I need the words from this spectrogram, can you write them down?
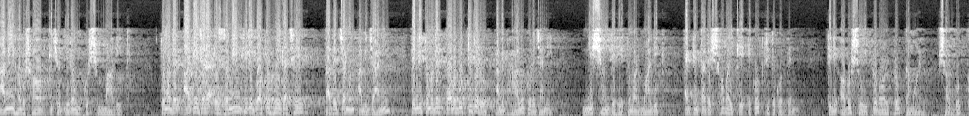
আমি হব সব কিছু নিরঙ্কুশ মালিক। তোমাদের আগে যারা এই জমিন থেকে গত হয়ে গেছে, তাদের যেমন আমি জানি, তেমনি তোমাদের পরবর্তীদেরও আমি ভালো করে জানি। নিঃসন্দেহে তোমার মালিক একদিন তাদের সবাইকে একত্রিত করবেন। তিনি অবশ্যই প্রবল প্রজ্ঞাময়, সর্বজ্ঞ।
